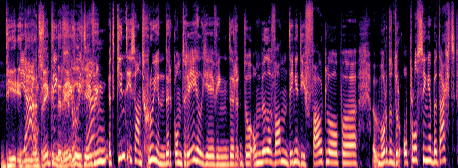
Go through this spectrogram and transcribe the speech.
Die, die ontbrekende regelgeving. het kind is aan het groeien. Er komt regelgeving. Er, door, omwille van dingen die fout lopen, worden er oplossingen bedacht,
